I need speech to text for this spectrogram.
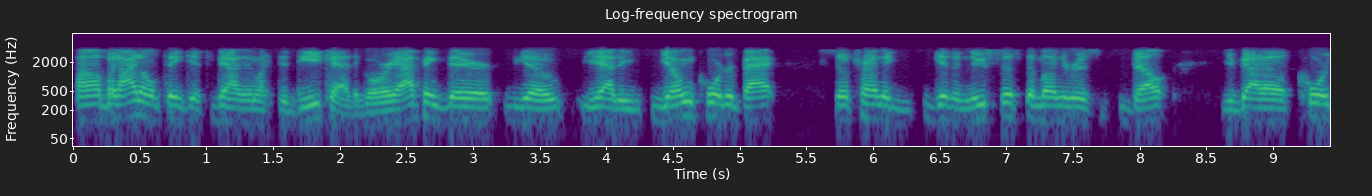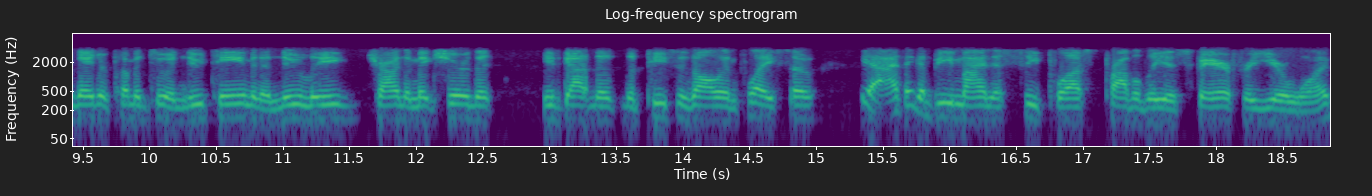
Uh, but I don't think it's down in like the D category. I think they're, you know, you had a young quarterback still trying to get a new system under his belt. You've got a coordinator coming to a new team in a new league, trying to make sure that he's got the, the pieces all in place. So, yeah, I think a B minus C plus probably is fair for year one.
